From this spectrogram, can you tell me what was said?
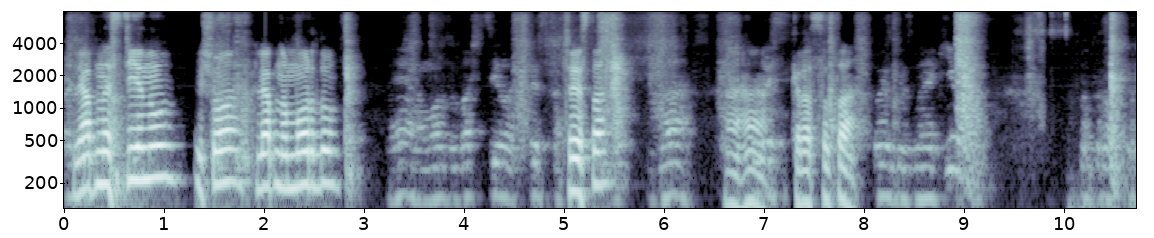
Хляб на стіну. І що? Хляб на морду. Ні, на морду бач ціла чиста. Чисто. Да. Ага, красота. Коли без маяків, потрохи.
